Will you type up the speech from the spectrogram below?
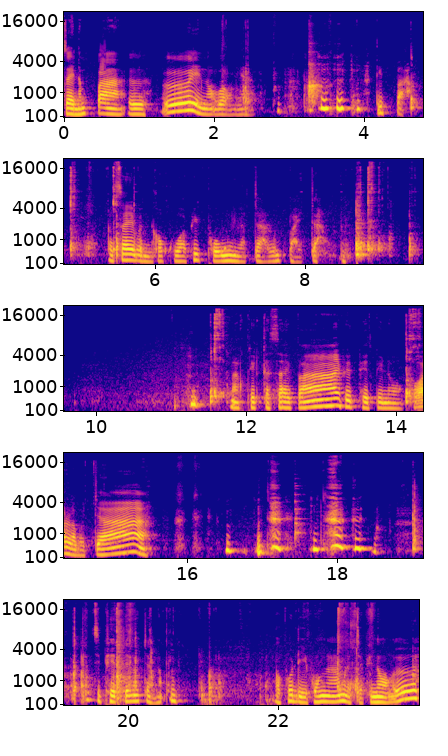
ใส่น้ำปลาเออ เอ้ยเนาะบอกเนี่ยติดปากก็ใส่เป็นข้าวคั่วพริกผงนี่แหละจ้าลงไปจ้ะ มักเผ็ดก็ใส่ไปเผ็ดเผ็ดพี่น้องพอละบ่จ้าสิเผ็ดได้นาะจ้ะเนะเอาพอดีพองามแหละจ้ะพี่น้องเอ้ย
